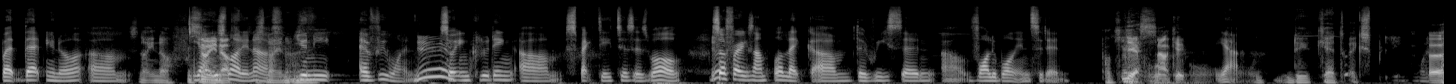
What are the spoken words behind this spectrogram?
but that, you know, um, It's not enough. yeah, not it's enough. not It's enough. not enough. You need everyone. So including um, spectators as well. So for example, like um, the recent uh, volleyball incident. Okay. Yes. Okay. Yeah. Do you care to explain? What Uh,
